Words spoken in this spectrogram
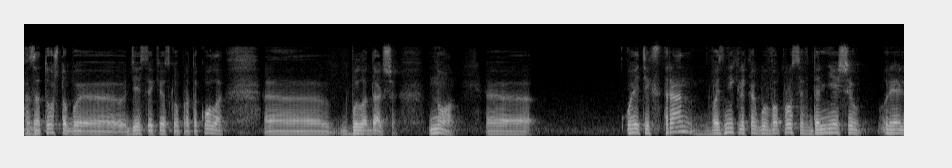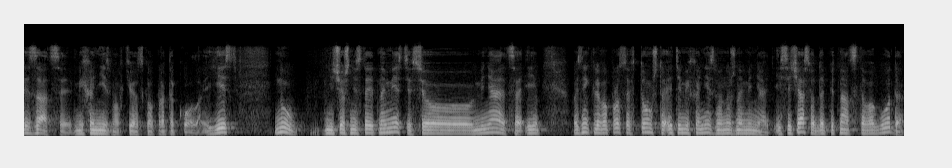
за то, чтобы действие Киотского протокола э, было дальше. Но э, у этих стран возникли как бы вопросы в дальнейшей реализации механизмов Киотского протокола. Есть, ну, ничего ж не стоит на месте, все меняется, и возникли вопросы в том, что эти механизмы нужно менять. И сейчас вот до 2015 года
